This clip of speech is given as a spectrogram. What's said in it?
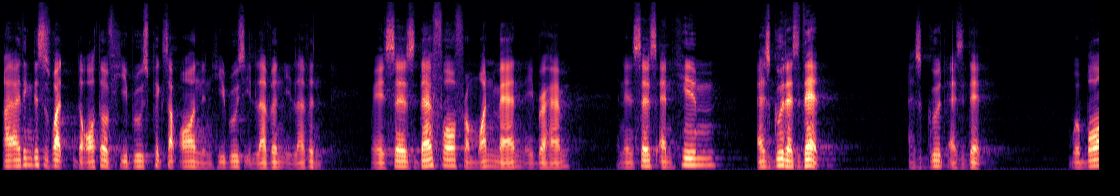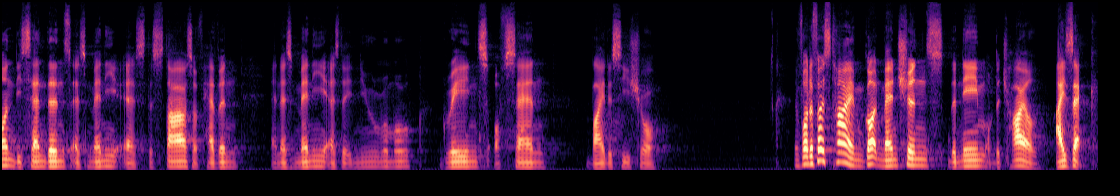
I, I think this is what the author of Hebrews picks up on in Hebrews 11 11, where it says, Therefore, from one man, Abraham, and then it says, and him as good as dead, as good as dead, were born descendants as many as the stars of heaven and as many as the innumerable grains of sand by the seashore. And for the first time, God mentions the name of the child, Isaac.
